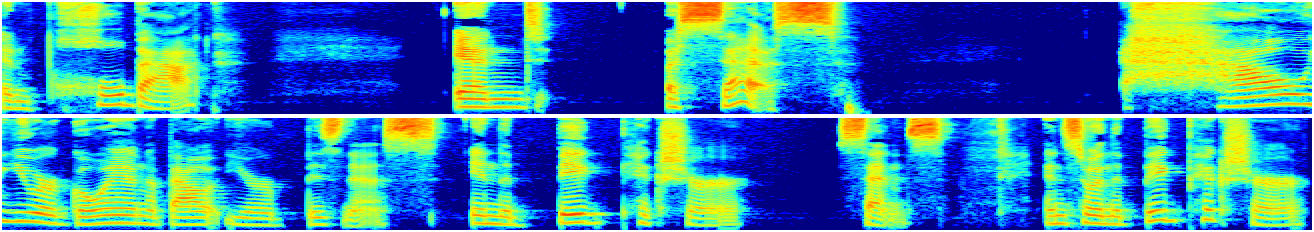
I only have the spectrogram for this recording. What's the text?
and pull back and assess how you are going about your business in the big picture sense. And so, in the big picture,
